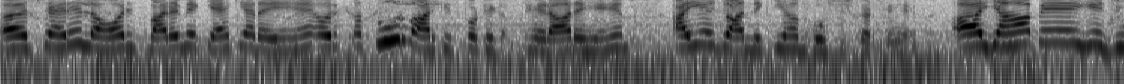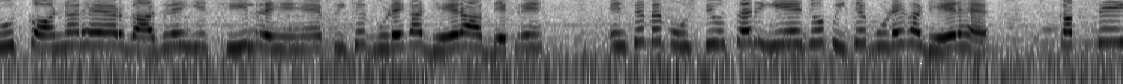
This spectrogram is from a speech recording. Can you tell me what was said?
शहर लाहौर इस बारे में कह क्या रहे हैं और कसूरवार किसको ठहरा रहे हैं, आइए जानने की हम कोशिश करते हैं। यहाँ पे ये जूस कॉर्नर है और गाजरें ये छील रहे हैं, पीछे गुड़े का ढेर आप देख रहे हैं। इनसे मैं पूछती हूँ सर ये जो पीछे कूड़े का ढेर है कब से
